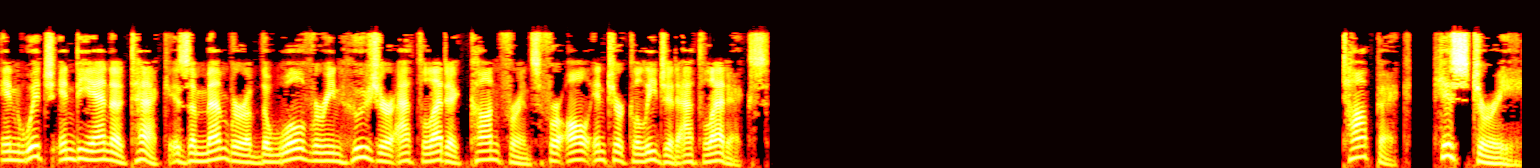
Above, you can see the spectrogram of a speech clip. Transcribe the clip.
in which Indiana Tech is a member of the Wolverine Hoosier Athletic Conference for all intercollegiate athletics. History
